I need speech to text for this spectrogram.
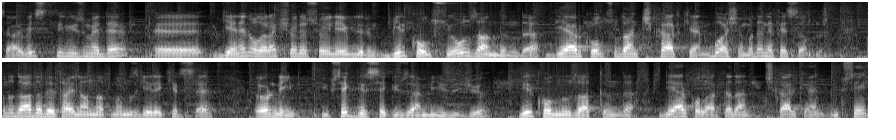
Serbest stil yüzmede e, genel olarak şöyle söyleyebilirim. Bir kol suya uzandığında diğer kol sudan çıkarken bu aşamada nefes alınır. Bunu daha da detaylı anlatmamız gerekirse örneğin yüksek dirsek yüzen bir yüzücü bir kolunu uzattığında diğer kol arkadan çıkarken yüksek,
